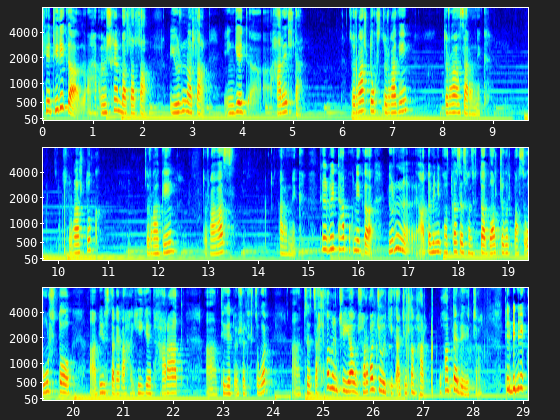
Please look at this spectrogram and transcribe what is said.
Тэгэхээр тэрийг унших юм бол ер нь бол ингээд харъя л та. Сургаалт үгс 6-гийн 6-аас 11. Сургаалт үг 6-гийн 6-аас 11. Тэгэхээр би та бүхнийг ер нь одоо миний подкастыг сонсохдоо болж игэл бас өөртөө бивс дараагаа хийгээд хараад тэгээд уншвал их зүгээр А залхам эн чи яв шоргоолж юу гэдгийг ажиглан хар. Ухаантай бай гэж байгаа. Тэр бидний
